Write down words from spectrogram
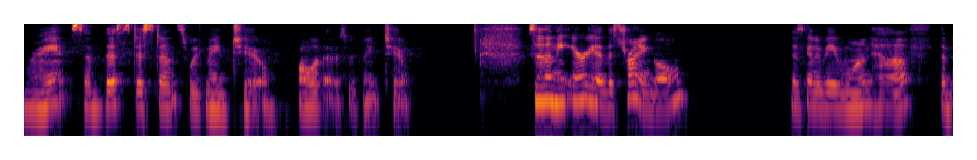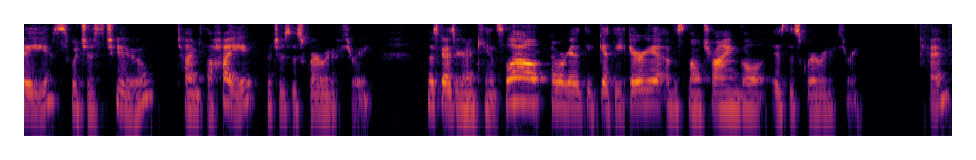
right? So this distance we've made 2. All of those we've made 2. So then the area of this triangle is going to be 1 half the base, which is 2, times the height, which is the square root of 3. Those guys are going to cancel out, and we're going to get the area of the small triangle is the square root of 3. Okay?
